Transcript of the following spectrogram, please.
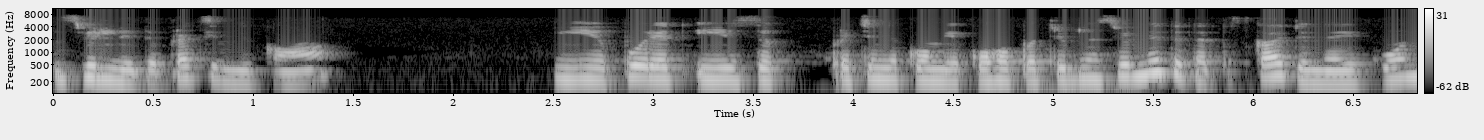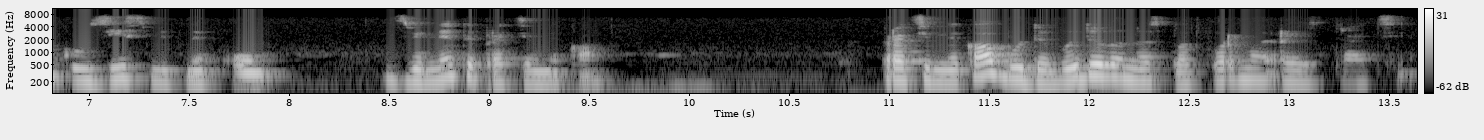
Звільнити працівника, і поряд із працівником, якого потрібно звільнити, натискаєте на іконку зі смітником Звільнити працівника. Працівника буде видалено з платформи реєстрації.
